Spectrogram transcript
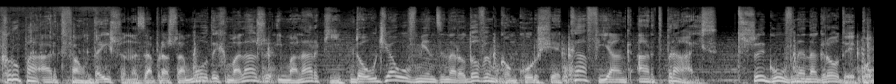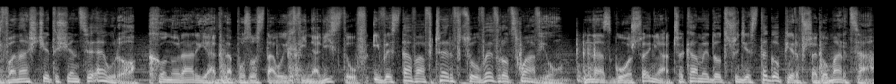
Krupa Art Foundation zaprasza młodych malarzy i malarki do udziału w międzynarodowym konkursie CAF Young Art Prize. Trzy główne nagrody po 12 tysięcy euro, honoraria dla pozostałych finalistów i wystawa w czerwcu we Wrocławiu. Na zgłoszenia czekamy do 31 marca.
